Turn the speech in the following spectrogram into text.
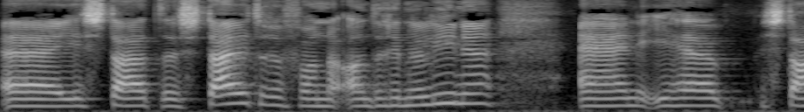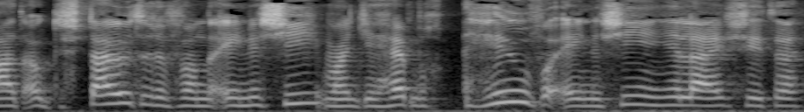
Uh, je staat te stuiteren van de adrenaline. En je staat ook te stuiteren van de energie, want je hebt nog heel veel energie in je lijf zitten.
